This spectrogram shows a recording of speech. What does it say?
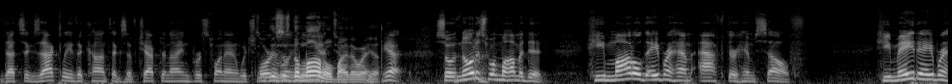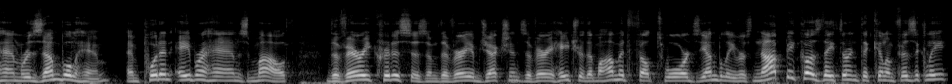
That's exactly the context of chapter 9, verse 29, which So Lord this is the we'll model, by the way. Yeah. Yeah. So notice what Muhammad did. He modeled Abraham after himself. He made Abraham resemble him and put in Abraham's mouth the very criticism, the very objections, the very hatred that Muhammad felt towards the unbelievers, not because they threatened to kill him physically,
